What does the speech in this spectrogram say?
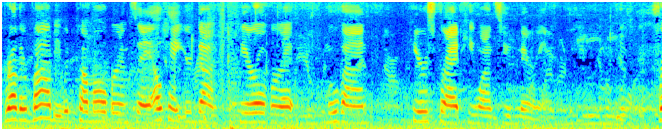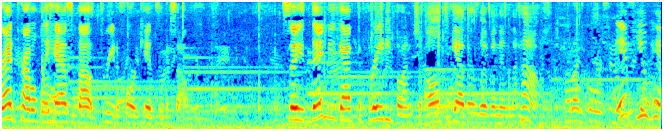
brother Bobby would come over and say, "Okay, you're done. You're over it. Move on. Here's Fred. He wants you to marry him." Fred probably has about three to four kids himself. So then you got the Brady bunch all together living in the house. If you have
